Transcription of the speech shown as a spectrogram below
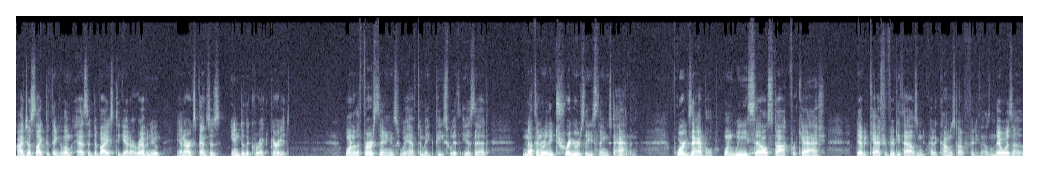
I just like to think of them as a device to get our revenue and our expenses into the correct periods. One of the first things we have to make peace with is that nothing really triggers these things to happen. For example, when we sell stock for cash, debit cash for 50,000, credit common stock for 50,000. There was a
